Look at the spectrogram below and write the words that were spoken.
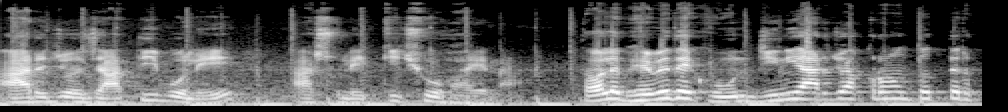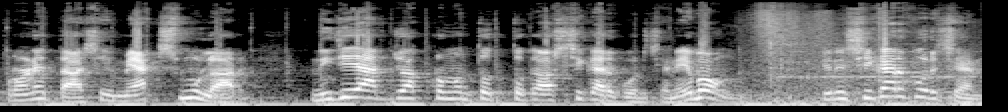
আর্য জাতি বলে আসলে কিছু হয় না। তাহলে ভেবে দেখুন, যিনি আর্য আক্রমণ তত্ত্বের প্রণেতা, সেই ম্যাক্স মুলার নিজেই আর্য আক্রমণ তত্ত্বকে অস্বীকার করছেন এবং তিনি স্বীকার করেছেন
